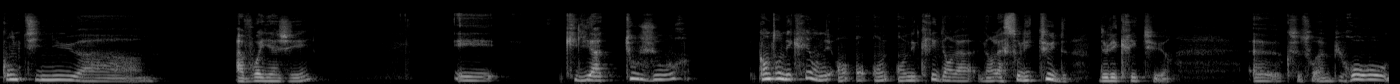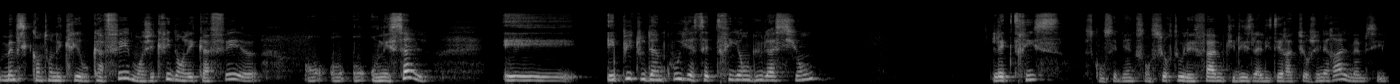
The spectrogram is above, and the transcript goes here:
continuent à, à voyager, et qu'il y a toujours, quand on écrit, on, écrit dans la, dans la solitude de l'écriture, euh, que ce soit un bureau, même si quand on écrit au café, moi j'écris dans les cafés, euh, on, est seul. Et, et puis tout d'un coup, il y a cette triangulation lectrice, parce qu'on sait bien que ce sont surtout les femmes qui lisent la littérature générale, même si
